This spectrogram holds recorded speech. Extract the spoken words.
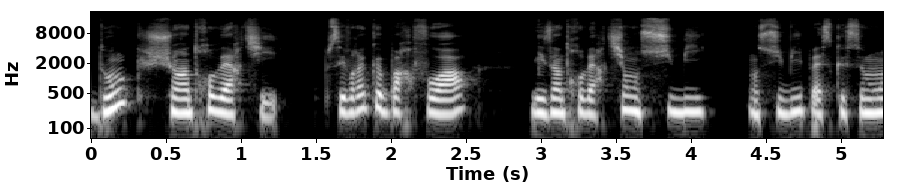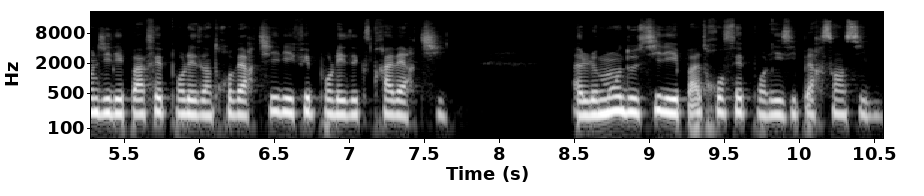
Donc, je suis introvertie. C'est vrai que parfois, les introvertis ont subi, on subit parce que ce monde, il n'est pas fait pour les introvertis, il est fait pour les extravertis. Euh, le monde aussi, il n'est pas trop fait pour les hypersensibles.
